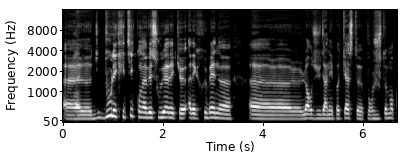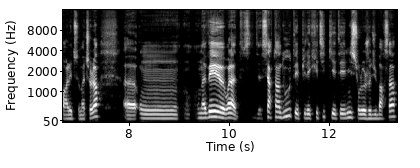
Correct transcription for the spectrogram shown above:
Euh, D'où les critiques qu'on avait soulevées avec avec Ruben euh, lors du dernier podcast pour justement parler de ce match-là. Euh, on, on, avait euh, voilà certains doutes et puis les critiques qui étaient émises sur le jeu du Barça.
